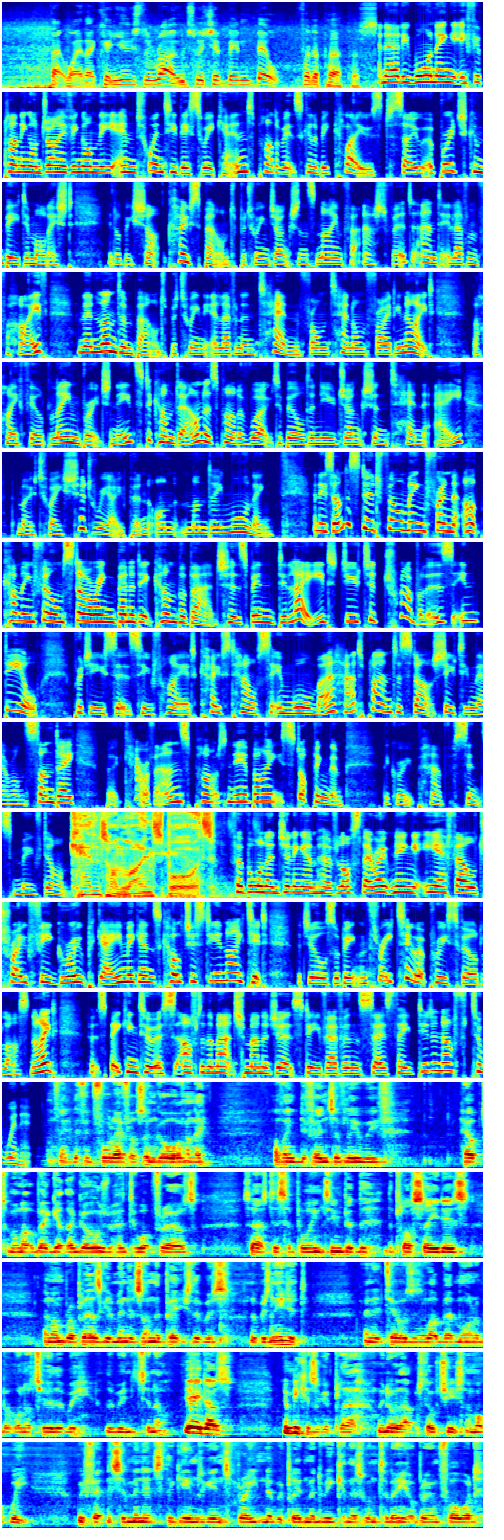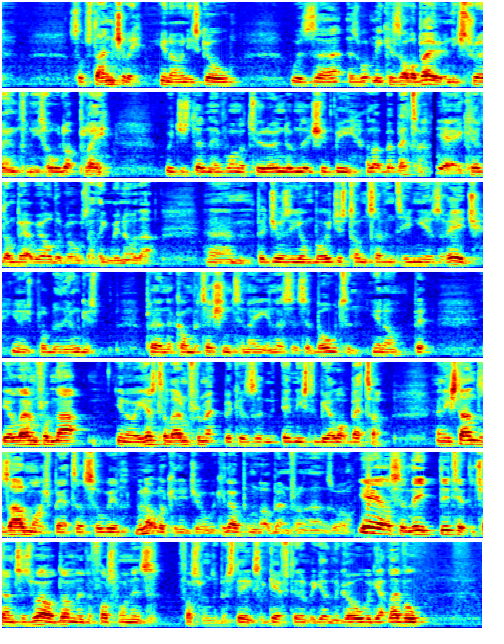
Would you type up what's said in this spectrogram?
That way, they can use the roads which have been built for the purpose. An early warning if you're planning on driving on the M20 this weekend, part of it's going to be closed, so a bridge can be demolished. It'll be shut coastbound between junctions 9 for Ashford and 11 for Hythe, and then London bound between 11 and 10 from 10 on Friday night. The Highfield Lane Bridge needs to come down as part of work to build a new junction 10A. The motorway should reopen on Monday morning. And it's understood filming for an upcoming film starring Benedict Cumberbatch has been delayed due to traffic Travellers in Deal. Producers who've hired Coast House in Walmer had planned to start shooting there on Sunday, but caravans parked nearby stopping them. The group have since moved on. Kent Online Sport. Football and Gillingham have lost their opening EFL Trophy Group game against Colchester United. The Gills were beaten 3 2 at Priestfield last night. But speaking to us after the match, manager Steve Evans says they did enough to win it. I think they've had four efforts on goal, haven't they? I think defensively we've helped them a little bit get their goals. We've had to work for ours, so that's disappointing. But the, the plus side is a number of players get minutes on the pitch that was that was needed, and it tells us a little bit more about one or two that we that we need to know. Yeah, he does. And Mika's a good player. We know that. We're still chasing him up. We we fitness in minutes. The games against Brighton that we played midweek and this one tonight will bring him forward substantially. You know, and his goal was uh, is what Mika's all about, and his strength and his hold up play. We just didn't have one or two around him that should be a little bit better. Yeah, he could have done better with all the goals. I think we know that. Um, but Joe's a young boy, just turned 17 years of age. You know, he's probably the youngest player in the competition tonight, unless it's at Bolton. You know, but he'll learn from that. You know, he has to learn from it because it, it needs to be a lot better. And his standards are much better, so we're, we're not looking at Joe. We can help him a little bit in front of that as well. Yeah, listen, they, they take the chance as well, don't they? The first one is first one's a mistake, it's a gift, is We get in the goal, we get level.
